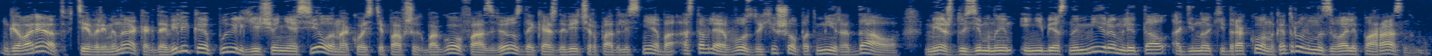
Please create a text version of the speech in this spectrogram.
Говорят, в те времена, когда великая пыль еще не осела на кости павших богов, а звезды каждый вечер падали с неба, оставляя в воздухе шепот мира Дао, между земным и небесным миром летал одинокий дракон, которого называли по-разному.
